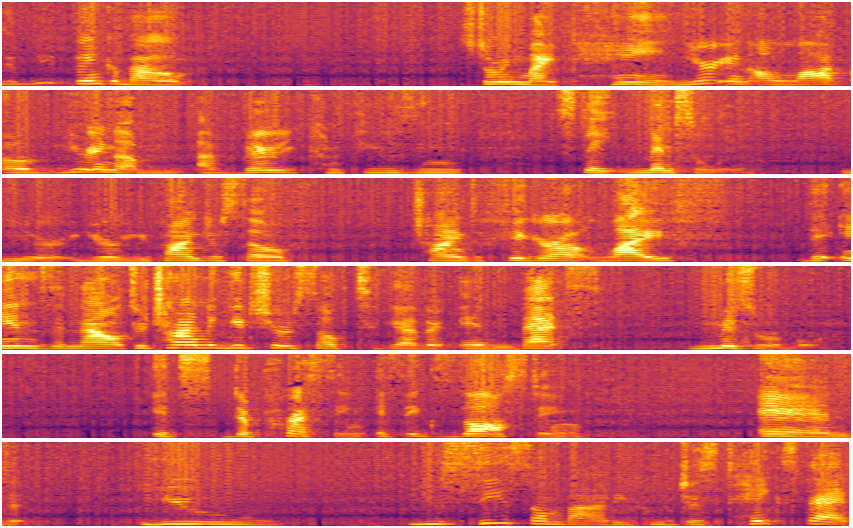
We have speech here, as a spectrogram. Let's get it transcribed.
If you think about strumming my pain, you're in a lot of, you're in a, a very confusing state mentally. You're, you're, you find yourself trying to figure out life, the ins and outs. You're trying to get yourself together, and that's miserable it's depressing, it's exhausting. And you you see somebody who just takes that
